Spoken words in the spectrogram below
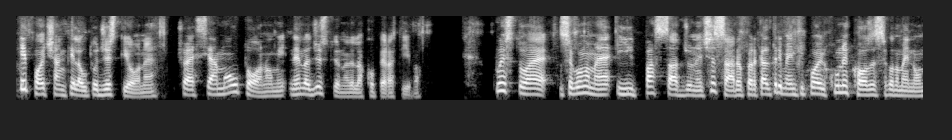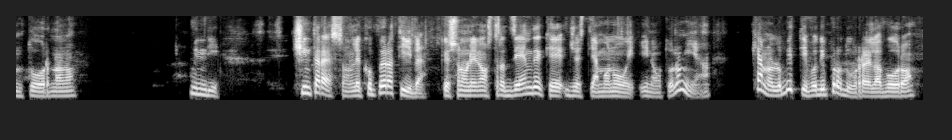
e poi c'è anche l'autogestione, cioè siamo autonomi nella gestione della cooperativa. Questo è, secondo me, il passaggio necessario perché altrimenti poi alcune cose, secondo me, non tornano. Quindi ci interessano le cooperative, che sono le nostre aziende che gestiamo noi in autonomia, che hanno l'obiettivo di produrre lavoro.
